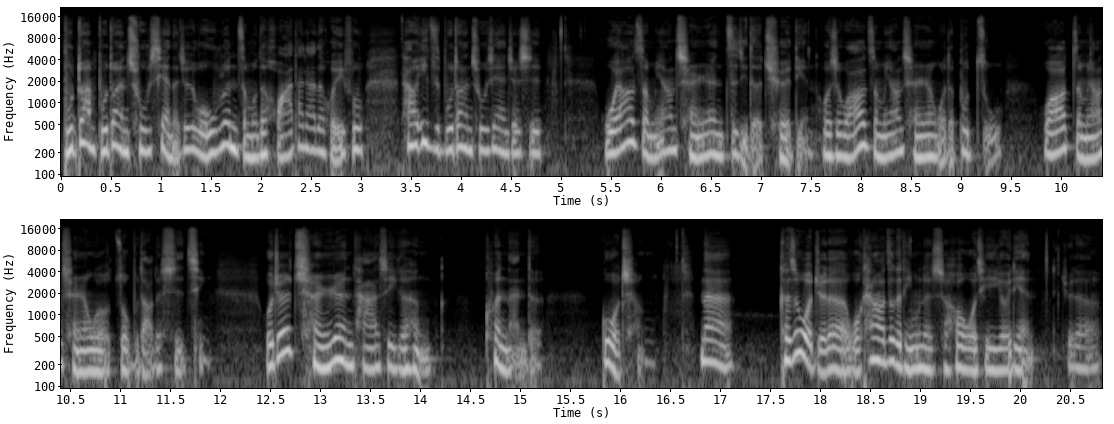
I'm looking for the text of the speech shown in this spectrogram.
不断不断出现的，就是我无论怎么的划大家的回复，它会一直不断出现，就是我要怎么样承认自己的缺点，或是我要怎么样承认我的不足，我要怎么样承认我有做不到的事情。我觉得承认它是一个很困难的过程。那可是我觉得，我看到这个题目的时候，我其实有点觉得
